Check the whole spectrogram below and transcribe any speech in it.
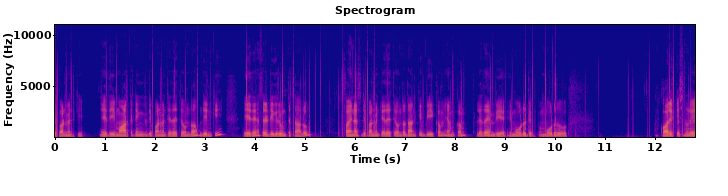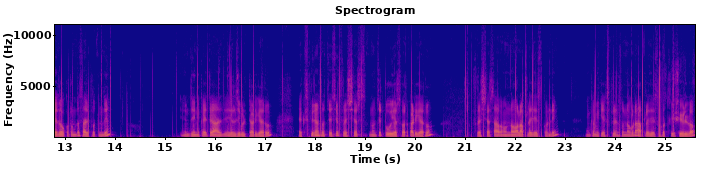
డిపార్ట్మెంట్కి ఏది మార్కెటింగ్ డిపార్ట్మెంట్ ఏదైతే ఉందో దీనికి ఏదైనా సరే డిగ్రీ ఉంటే చాలు. ఫైనాన్స్ డిపార్ట్మెంట్ ఏదైతే ఉందో దానికి బీకామ్ ఎంకామ్ లేదా ఎంబీఏ. ఈ మూడు మూడు క్వాలిఫికేషన్లో ఏదో ఒకటి ఉంటే సరిపోతుంది. దీనికైతే అది ఎలిజిబిలిటీ అడిగారు. ఎక్స్పీరియన్స్ వచ్చేసి ఫ్రెషర్స్ నుంచి టూ ఇయర్స్ వరకు అడిగారు. ఫ్రెషర్స్ ఉన్న వాళ్ళు అప్లై చేసుకోండి. ఇంకా మీకు ఎక్స్పీరియన్స్ ఉన్నా కూడా అప్లై చేసుకోవచ్చు ఈ ఫీల్డ్లో.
